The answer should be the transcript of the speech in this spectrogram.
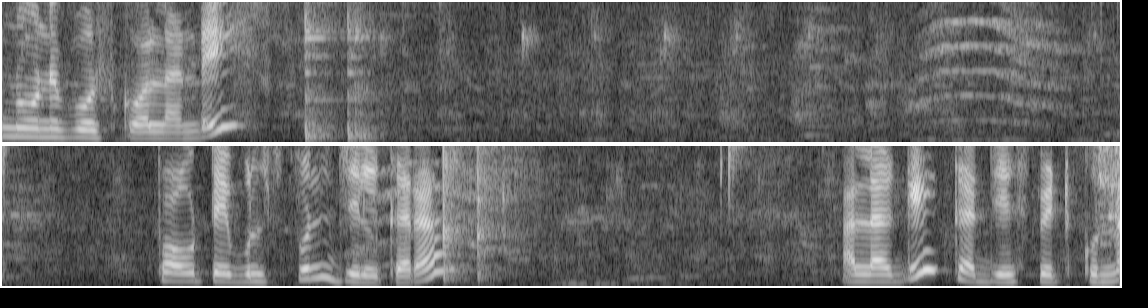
నూనె పోసుకోవాలండి. పావు టేబుల్ స్పూన్ జీలకర్ర. అలాగే కట్ చేసి పెట్టుకున్న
